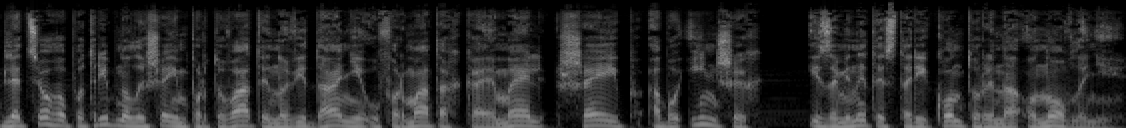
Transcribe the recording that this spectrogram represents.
Для цього потрібно лише імпортувати нові дані у форматах KML, Shape або інших і замінити старі контури на оновлені.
